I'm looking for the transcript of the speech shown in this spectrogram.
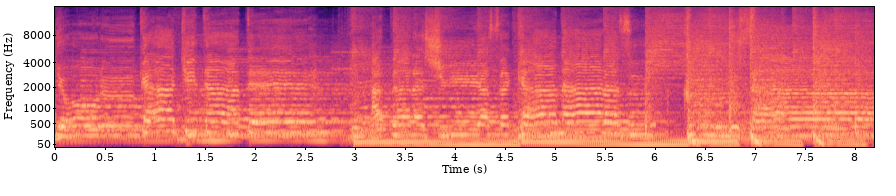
夜が来たって新しい朝必ず来るさ。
